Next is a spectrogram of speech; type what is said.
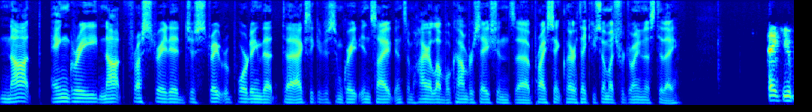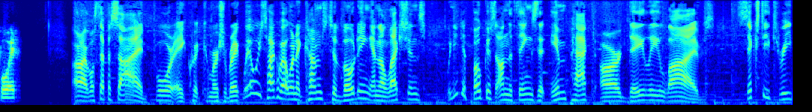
not angry, not frustrated, just straight reporting that uh, actually gives you some great insight and some higher level conversations. Uh, Price St. Clair, thank you so much for joining us today. Thank you, Boyd. All right, we'll step aside for a quick commercial break. We always talk about when it comes to voting and elections, we need to focus on the things that impact our daily lives. 63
